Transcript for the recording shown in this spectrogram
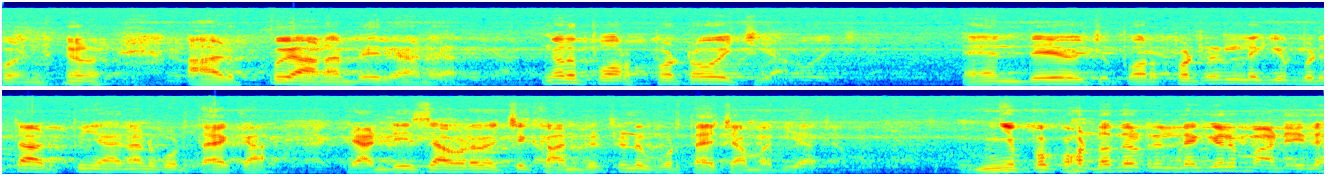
പെണ്ണുങ്ങൾ അടുപ്പ് കാണാൻ വരികയാണ്. നിങ്ങൾ പുറപ്പെട്ടോ? ചോദിച്ചാൽ എന്തേ? ചോദിച്ചു. പുറപ്പെട്ടിട്ടില്ലെങ്കിൽ ഇവിടുത്തെ അടുപ്പ് ഞാനാണ് കൊടുത്തേക്കാം. രണ്ട് ദിവസം അവിടെ വെച്ച് കണ്ടിട്ടുണ്ട് കൊടുത്തയച്ചാൽ മതിയാ. ഇനിയിപ്പോൾ കൊണ്ടുവന്നിട്ടില്ലെങ്കിലും മടിയില്ല.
